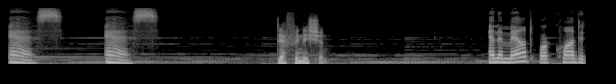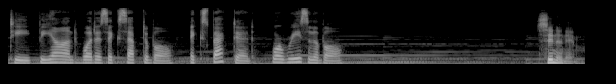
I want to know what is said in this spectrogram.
S S Definition An amount or quantity beyond what is acceptable, expected, or reasonable. Synonym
